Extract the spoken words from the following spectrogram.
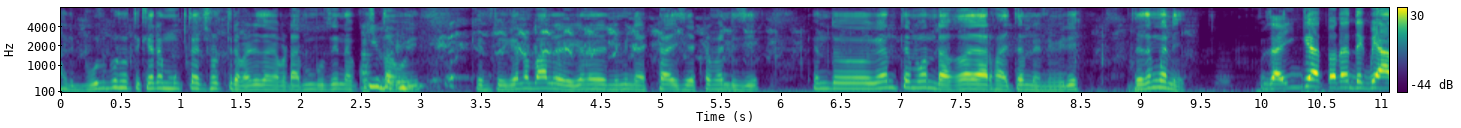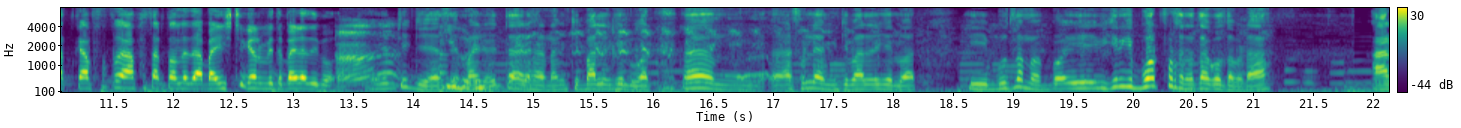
আরে ভুল ভুল হতে কেন মুক্তার সত্যি বাড়ি জায়গা বাট আমি বুঝি না কুস্তা হই কিন্তু এখানে ভালো এখানে নিমি না একটা আইছি একটা মারিছি। কিন্তু এখান তেমন ডাকা আর ফাইতাম নেই নিমি রে যেতাম গানি যাই গিয়া তোরা দেখবি আটকা ফাঁসার তলে যাবা স্টিকার ভিতরে বাইরে দিব। এটা ঠিকই আছে বাইরে হইতে আর আমি কি বালের খেলোয়াড় হ্যাঁ আসলে আমি কি বালের খেলোয়াড় কি বুঝলাম এখানে কি বট পড়ছে না তা বলতে বেটা? আর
